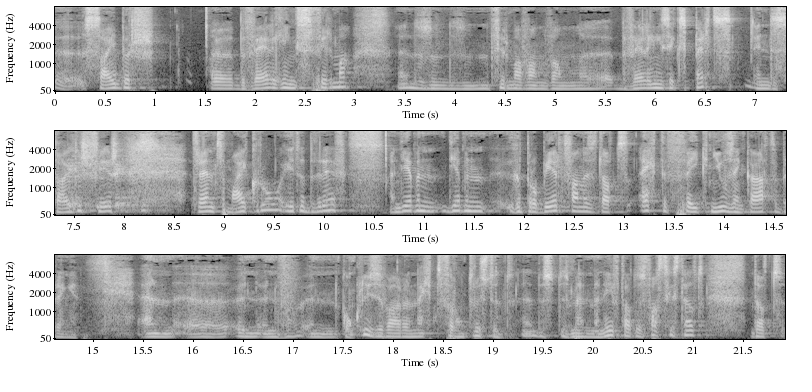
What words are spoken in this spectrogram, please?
uh, cyber. Uh, beveiligingsfirma. Dus een, dus een, firma van, van beveiligingsexperts in de cybersfeer. Trend Micro heet het bedrijf. En die hebben, die hebben geprobeerd van is dat echte fake news in kaart te brengen. En uh, hun, hun, conclusies waren echt verontrustend. Dus, dus men, men, heeft dat dus vastgesteld dat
